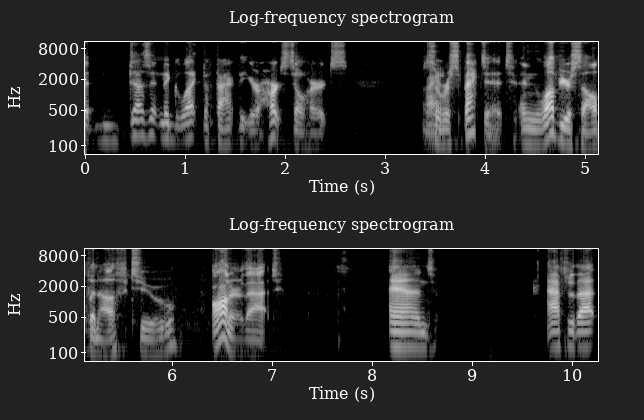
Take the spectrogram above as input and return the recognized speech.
that doesn't neglect the fact that your heart still hurts. So respect it and love yourself enough to honor that. And after that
